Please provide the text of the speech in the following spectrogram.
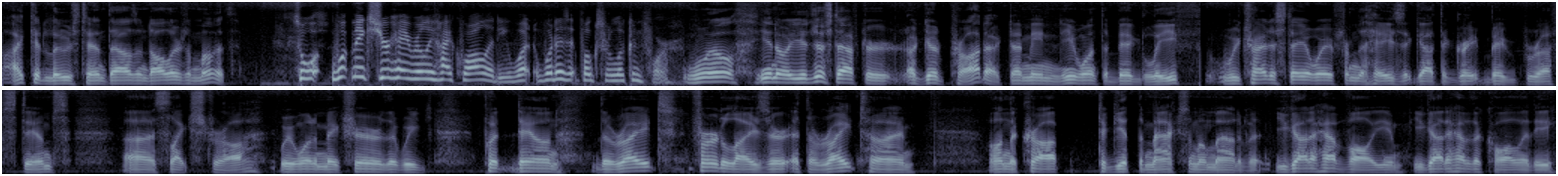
I could lose $10,000 a month. So what, what makes your hay really high quality? What, what is it folks are looking for? Well, you know, you're just after a good product. I mean, you want the big leaf. We try to stay away from the hays that got the great big rough stems. Uh, it's like straw. We want to make sure that we put down the right fertilizer at the right time on the crop to get the maximum out of it. You got to have volume. You got to have the quality.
